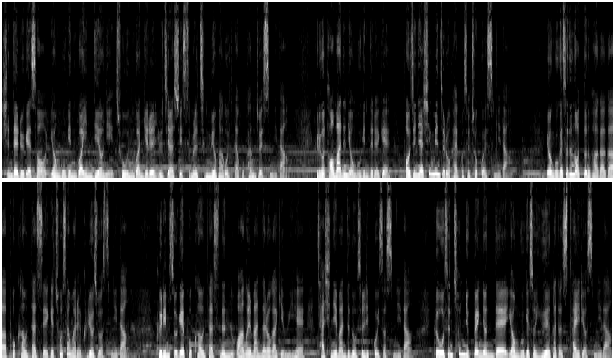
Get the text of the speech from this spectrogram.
신대륙에서 영국인과 인디언이 좋은 관계를 유지할 수 있음을 증명하고 있다고 강조했습니다. 그리고 더 많은 영국인들에게 버지니아 식민지로 갈 것을 촉구했습니다. 영국에서는 어떤 화가가 포카혼타스에게 초상화를 그려주었습니다. 그림 속의 포카혼타스는 왕을 만나러 가기 위해 자신이 만든 옷을 입고 있었습니다. 그 옷은 1600년대 영국에서 유행하던 스타일이었습니다.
